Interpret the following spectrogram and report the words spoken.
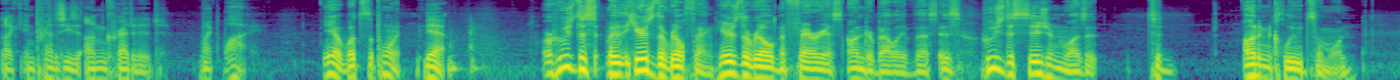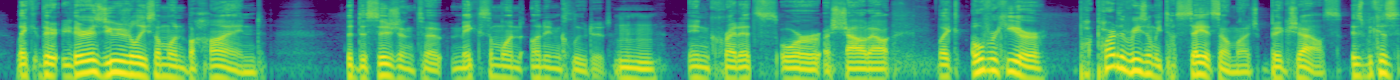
like in parentheses uncredited I'm like why Yeah. What's the point? yeah Or who's this? Here's the real thing. Here's the real nefarious underbelly of this: is whose decision was it to uninclude someone? Like there, there is usually someone behind the decision to make someone unincluded mm-hmm. in credits or a shout out. Like over here, p- part of the reason we t- say it so much, big shouts, is because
